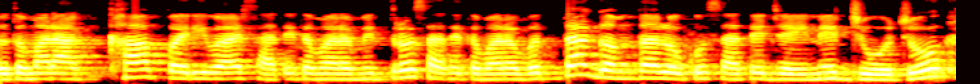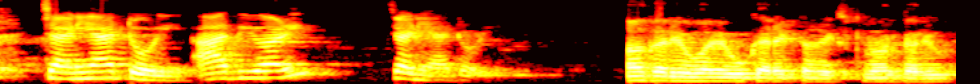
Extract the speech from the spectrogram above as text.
તો તમારા આખા પરિવાર સાથે તમારા મિત્રો સાથે તમારા બધા ગમતા લોકો સાથે જઈને જોજો ચણિયા ટોળી આ દિવાળી ચણિયા ટોળી ન કર્યું હોય એવું કેરેક્ટર એક્સપ્લોર કર્યું.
